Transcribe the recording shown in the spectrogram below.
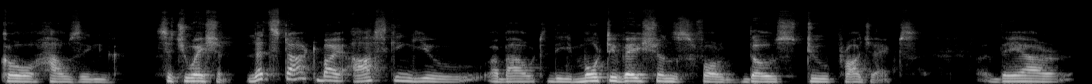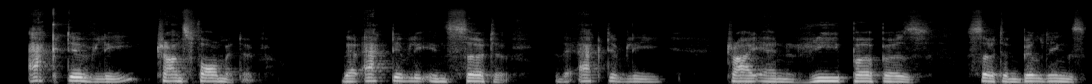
co housing situation. Let's start by asking you about the motivations for those two projects. They are actively transformative, they're actively insertive, they actively try and repurpose certain buildings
